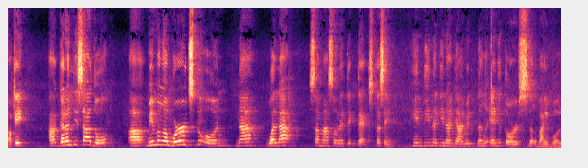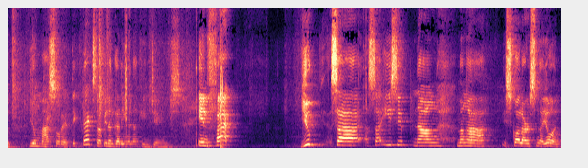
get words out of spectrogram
Okay? Uh, garantisado, uh, may mga words doon na wala sa Masoretic text kasi hindi na ginagamit ng editors ng Bible yung Masoretic text na pinanggalingan ng King James. In fact, you, sa, sa isip ng mga scholars ngayon,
